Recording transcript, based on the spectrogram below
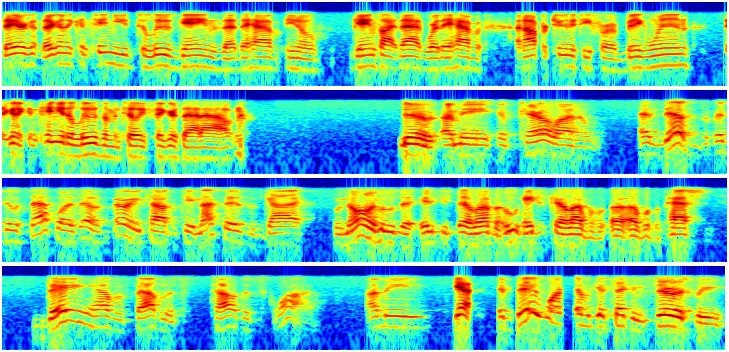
they are they're going to continue to lose games that they have, you know, games like that where they have an opportunity for a big win. They're going to continue to lose them until he figures that out. Dude, I mean, if Carolina and they're the sad part is they're a very talented team. Not say this is guy who only who's an NC State alum, but who hates Carolina with, uh, with a passion. They have a fabulous, talented squad. I mean, yeah. If they weren't ever get taken seriously,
